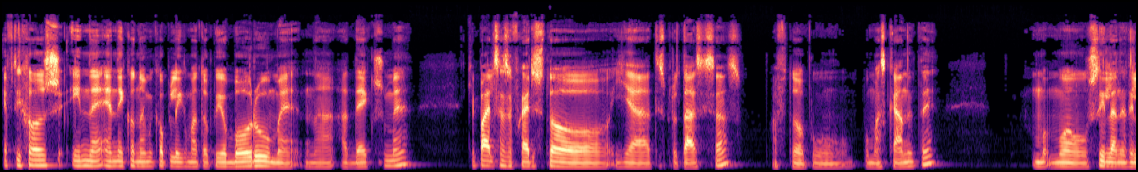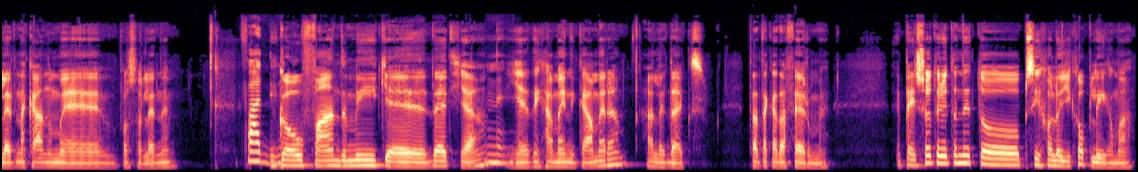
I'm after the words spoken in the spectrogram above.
Ευτυχώς είναι ένα οικονομικό πλήγμα το οποίο μπορούμε να αντέξουμε και πάλι σας ευχαριστώ για τις προτάσεις σας, αυτό που, που μας κάνετε. Μου στείλανε δηλαδή να κάνουμε, πώς το λένε, GoFundMe και τέτοια ναι. για τη χαμένη κάμερα, αλλά εντάξει, θα τα καταφέρουμε. Ε, περισσότερο ήταν το ψυχολογικό πλήγμα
